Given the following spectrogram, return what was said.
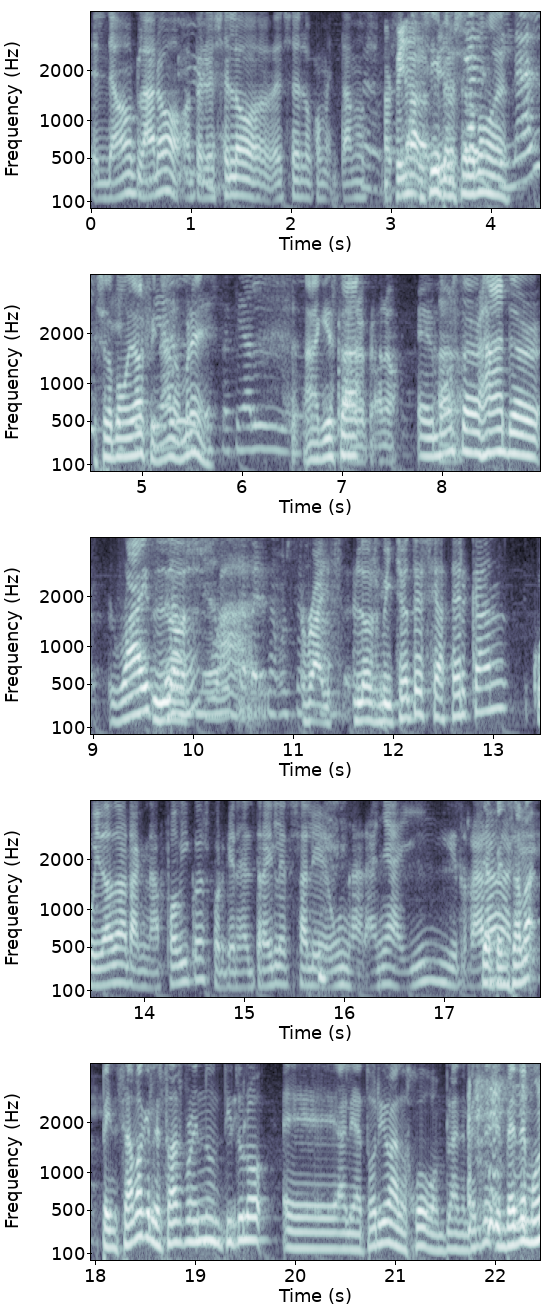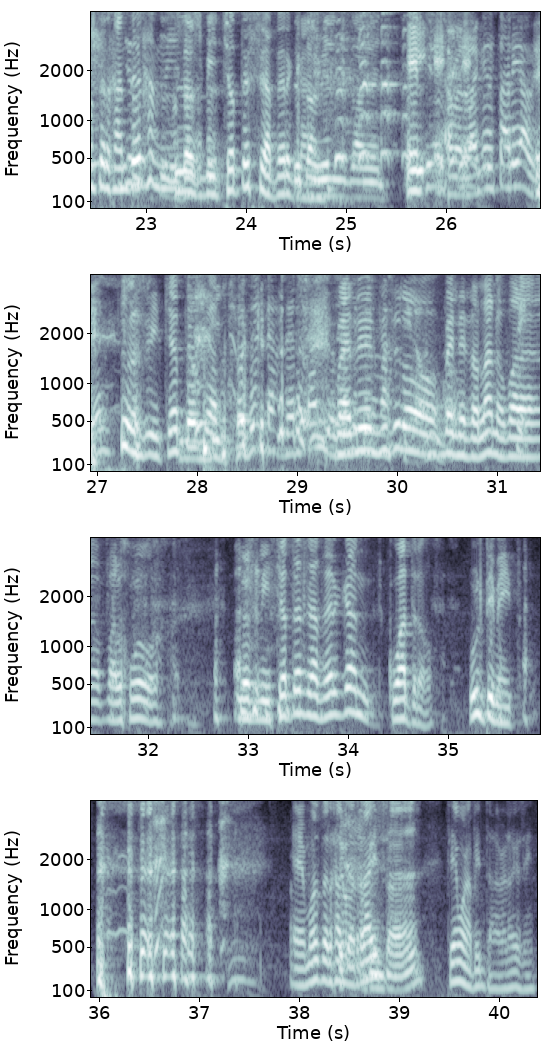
El- No, claro, pero ese lo, ese lo comentamos. Al final. Sí, sí, pero eso lo Y al pongo, final, eso lo pongo yo al final, hombre. Especial... Aquí está Claro, claro. el Monster Hunter Rise. ¿era, Los- no? Hunter. los bichotes se acercan, cuidado aracnafóbicos, porque en el tráiler sale una araña ahí rara. O sea, pensaba, que- pensaba que le estabas poniendo un título eh, aleatorio al juego. En plan, en vez de, en vez de Monster Hunter, los bichotes se Yo acercan. también, yo también. El- La verdad que estaría bien. los bichotes Los se bichotes acercan. se acercan. Parece el título tirando. venezolano para, para el juego. Los bichotes se acercan 4. Ultimate. Eh, Monster Hunter Rise. pinta, ¿eh? Tiene buena pinta, la verdad que sí.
